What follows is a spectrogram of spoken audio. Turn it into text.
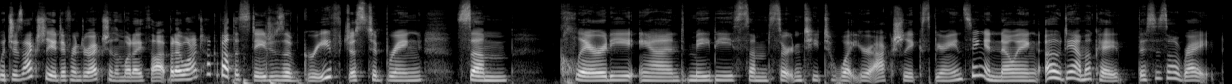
which is actually a different direction than what I thought. But I want to talk about the stages of grief just to bring some clarity and maybe some certainty to what you're actually experiencing and knowing, oh, damn, okay, this is all right.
